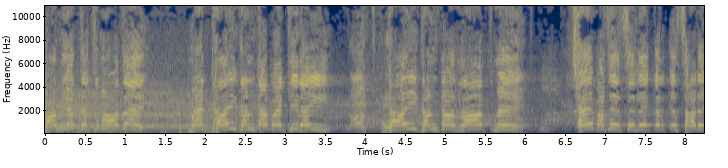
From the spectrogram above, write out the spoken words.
माननीय अध्यक्ष महोदय, मैं ढाई घंटा रही। ढाई घंटा रात में छह बजे से लेकर के साढ़े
